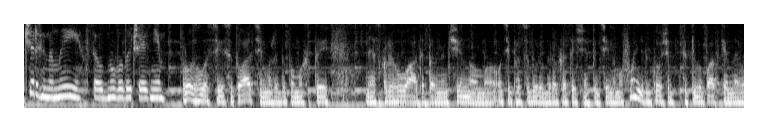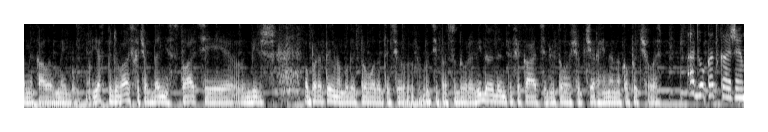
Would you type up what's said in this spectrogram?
черги на неї все одно величезні. Розголос цієї ситуації може допомогти скоригувати певним чином е, оці процедури бюрократичні в пенсійному фонді для того, щоб такі випадки не виникали в майбутньому. Я сподіваюся, хоча в даній ситуації більш оперативно будуть проводити цю ці процедури відеоідентифікації для того, щоб черги не накопичувались. Адвокат каже,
